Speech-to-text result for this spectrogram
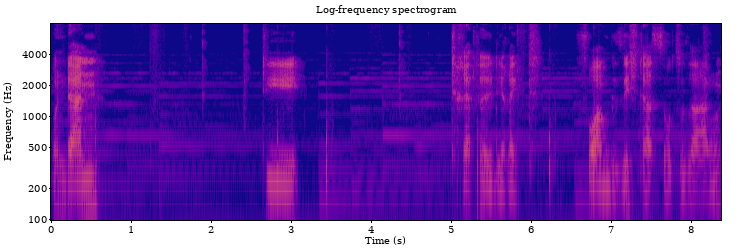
und dann die Treppe direkt vorm Gesicht hast, sozusagen.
